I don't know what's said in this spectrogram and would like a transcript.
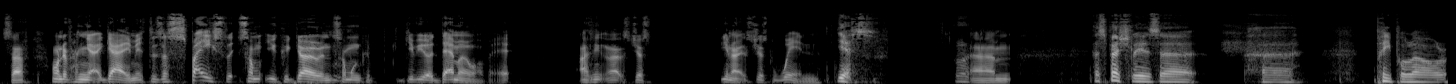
stuff. I wonder if I can get a game. If there's a space that some you could go and someone could give you a demo of it, I think that's just, you know, it's just win. Yes, Um, especially as uh, uh, people are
